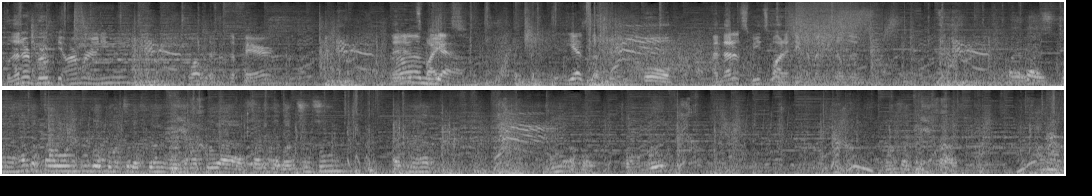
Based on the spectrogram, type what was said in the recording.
Well, that our broke the armor anyway? What, the, the fair? Then it Um, spikes. yeah. He has nothing. Oh, and then at speed spot, I think I'm gonna kill him. Alright guys, can I have the following people come up to the front? We're gonna be uh, starting the luncheon soon. Uh, can I have... Yeah, okay. Good. One second, sorry. Um,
